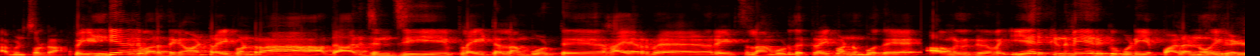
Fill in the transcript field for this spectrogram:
அப்படின்னு சொல்றான். இப்போ இந்தியாவுக்கு வரதுக்கு அவன் ட்ரை பண்றான். அந்த அர்ஜென்சி ஃபிளைட் எல்லாம் போட்டு ஹையர் ரேட்ஸ் eh, எல்லாம் கொடுத்து ட்ரை பண்ணும்போது அவங்களுக்கு ஏற்கனவே இருக்கக்கூடிய பல நோய்கள்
